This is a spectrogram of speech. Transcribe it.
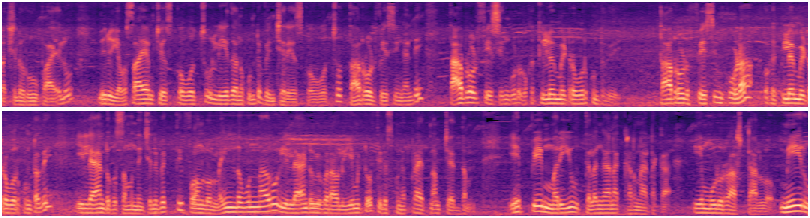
లక్షల రూపాయలు. మీరు వ్యవసాయం చేసుకోవచ్చు లేదనుకుంటే వెంచర్ వేసుకోవచ్చు. తార్ రోడ్ ఫేసింగ్ అండి. తార్ రోడ్ ఫేసింగ్ కూడా ఒక కిలోమీటర్ వరకు ఉంటుంది. తార్ రోడ్ ఫేసింగ్ కూడా ఒక కిలోమీటర్ వరకు ఉంటుంది. ఈ ల్యాండ్కు సంబంధించిన వ్యక్తి ఫోన్లో లైన్లో ఉన్నారు. ఈ ల్యాండ్ వివరాలు ఏమిటో తెలుసుకునే ప్రయత్నం చేద్దాం. ఏపీ మరియు తెలంగాణ కర్ణాటక ఈ మూడు రాష్ట్రాల్లో మీరు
